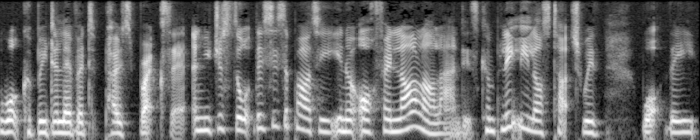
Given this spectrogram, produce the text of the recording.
what could be delivered post Brexit. And you just thought this is a party, you know, off in la la land. It's completely lost touch with what the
